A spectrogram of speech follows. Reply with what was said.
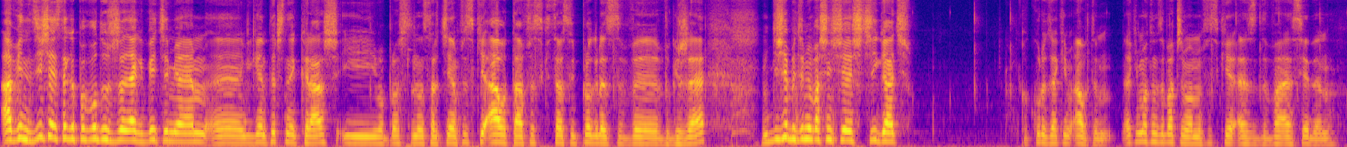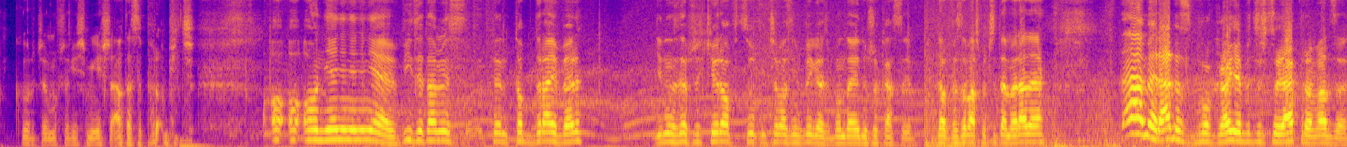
A więc dzisiaj z tego powodu, że jak wiecie miałem e, gigantyczny crash i po prostu no, straciłem wszystkie auta, wszystki, cały swój progres w, w grze. Dzisiaj będziemy właśnie się ścigać kurde, jakim autem? Jakim autem zobaczymy? Mamy wszystkie S2, S1. Kurczę, muszę jakieś mniejsze auta sobie porobić. O, o, o, nie, nie, nie, nie, nie. Widzę, tam jest ten top driver. Jeden z lepszych kierowców i trzeba z nim wygrać, bo on daje dużo kasy. Dobrze, zobaczmy, czy damy radę. Damy radę, spokojnie, przecież to ja prowadzę.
